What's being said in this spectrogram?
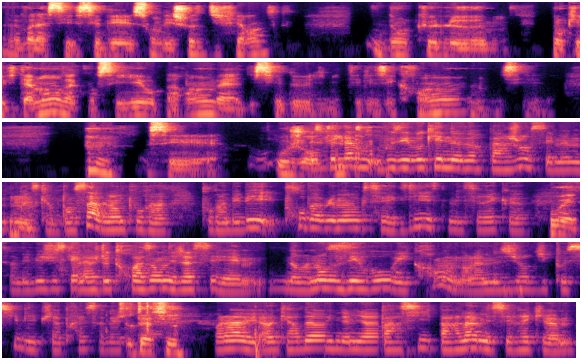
voilà, c'est des sont des choses différentes. Donc le donc évidemment, on va conseiller aux parents bah, d'essayer de limiter les écrans. Parce que là, vous, évoquez 9 heures par jour, c'est même hmm. presque impensable hein, pour, un, pour un bébé. Probablement que ça existe, mais c'est vrai que un bébé jusqu'à l'âge de 3 ans, déjà, c'est normalement zéro écran dans la mesure du possible. Et puis après, ça va être Tout à fait. Voilà, un quart d'heure, une demi-heure par-ci, par-là. Mais c'est vrai que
